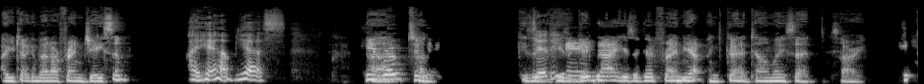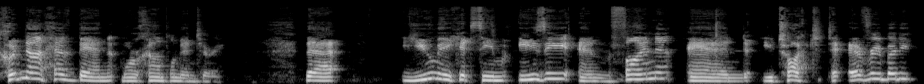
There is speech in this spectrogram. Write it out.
Are you talking about our friend Jason? I am. Yes. He uh, wrote to uh, me. He's, a, he's a, good guy. He's a good friend. Yep. And go ahead, tell him what he said. Sorry. He could not have been more complimentary. That you make it seem easy and fun, and you talked to everybody.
